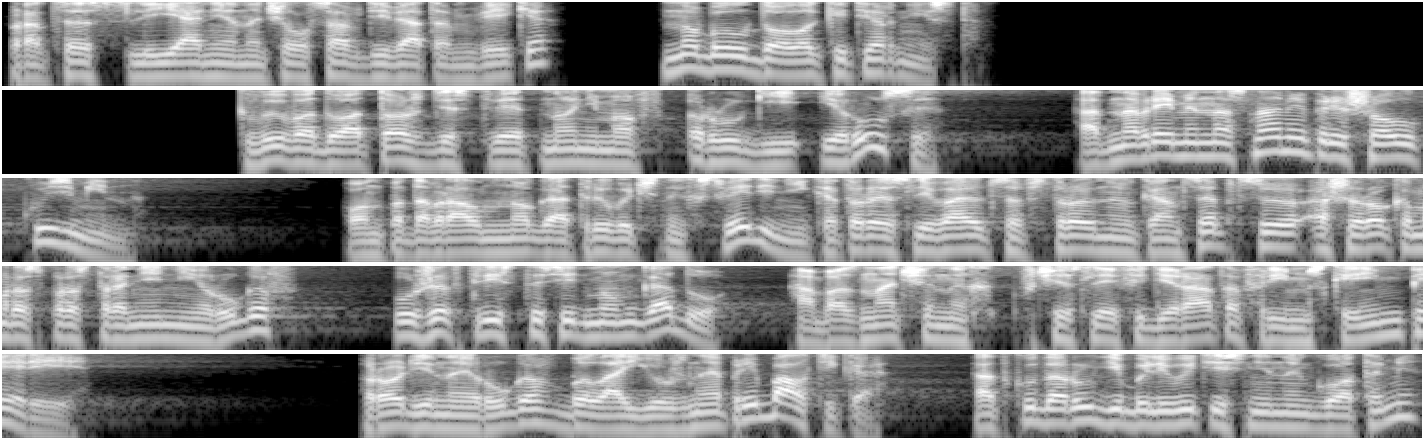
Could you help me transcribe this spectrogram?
Процесс слияния начался в IX веке, но был долг и тернист. К выводу о тождестве этнонимов «руги» и «русы» одновременно с нами пришел Кузьмин. Он подобрал много отрывочных сведений, которые сливаются в стройную концепцию о широком распространении ругов уже в 307 году, обозначенных в числе федератов Римской империи. Родиной ругов была Южная Прибалтика, откуда руги были вытеснены готами,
